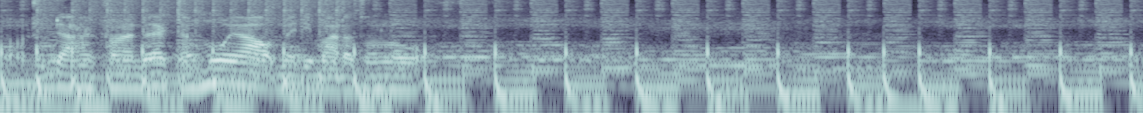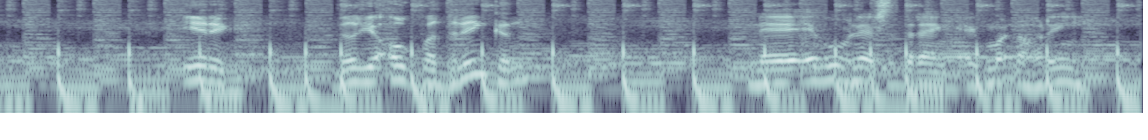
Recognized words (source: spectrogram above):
Nou, toen dacht ik van, dat ik dat mooi haal met die marathon lopen. Erik, wil je ook wat drinken? Nee, ik hoef niks te drinken, ik moet nog rien.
